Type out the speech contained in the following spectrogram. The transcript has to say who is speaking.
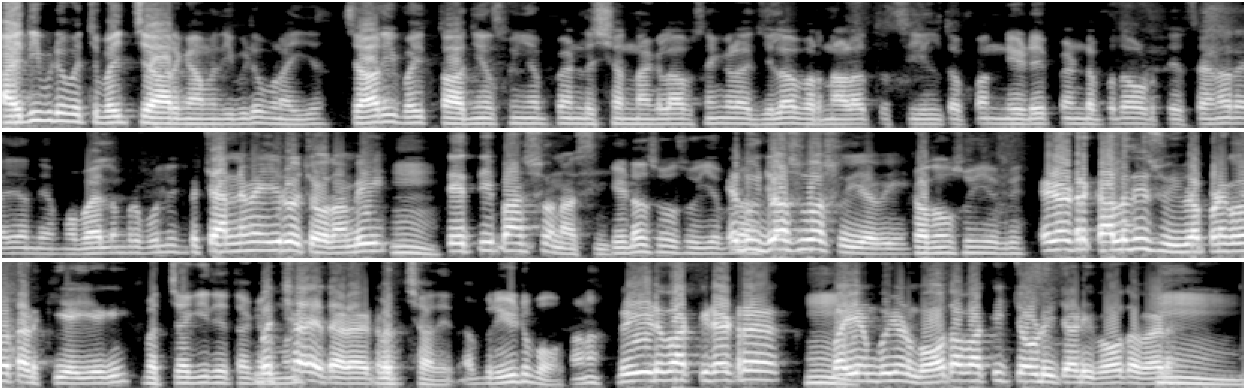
Speaker 1: ਅੱਜ ਦੀ ਵੀਡੀਓ ਵਿੱਚ ਬਾਈ ਚਾਰ ਗਾਵਾਂ ਦੀ ਵੀਡੀਓ ਬਣਾਈ ਆ। ਚਾਰ ਹੀ ਬਾਈ ਤਾਜ਼ੀਆਂ ਸੂਈਆਂ ਪਿੰਡ ਛੰਨਾ ਗੁਲਾਬ ਸਿੰਘ ਵਾਲਾ ਜ਼ਿਲ੍ਹਾ ਬਰਨਾਲਾ ਤਹਿਸੀਲ ਤਾਂ ਆਪਾਂ ਨੇੜੇ ਪਿੰਡ ਭਦੌੜ ਤੇ ਸੈਣਾ ਰਹਿ ਜਾਂਦੇ ਆ। ਮੋਬਾਈਲ ਨੰਬਰ ਬੋਲੀ ਜੀ।
Speaker 2: 95014 ਵੀ
Speaker 1: ਹੂੰ।
Speaker 2: 33579
Speaker 1: ਕਿਹੜਾ ਸੂਆ ਸੂਈ ਆ
Speaker 2: ਇਹ ਦੂਜਾ ਸੂਆ ਸੂਈ ਆ ਵੀ।
Speaker 1: ਕਦੋਂ ਸੂਈ ਆ ਵੀਰੇ?
Speaker 2: ਇਹ ਡਾਕਟਰ ਕੱਲ ਦੀ ਸੂਈ ਆਪਣੇ ਕੋਲ ਤਾਂ ਤੜਕੀ ਆਈ ਹੈਗੀ।
Speaker 1: ਬੱਚਾ ਕੀ ਦੇਤਾ ਕਰਮ
Speaker 2: ਬੱਚਾ ਦੇਤਾ ਡਾਕਟਰ।
Speaker 1: ਬੱਚਾ ਦੇਤਾ। ਬਰੀਡ ਬਹੁਤ ਆ ਨਾ।
Speaker 2: ਬਰੀਡ ਬਾਕੀ ਡਾਕਟਰ। ਵਜਨ ਬੁਜਨ ਬਹੁਤ ਆ ਬਾਕੀ ਚੌੜੀ ਚਾੜੀ ਬਹੁਤ ਆ ਬੈੜ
